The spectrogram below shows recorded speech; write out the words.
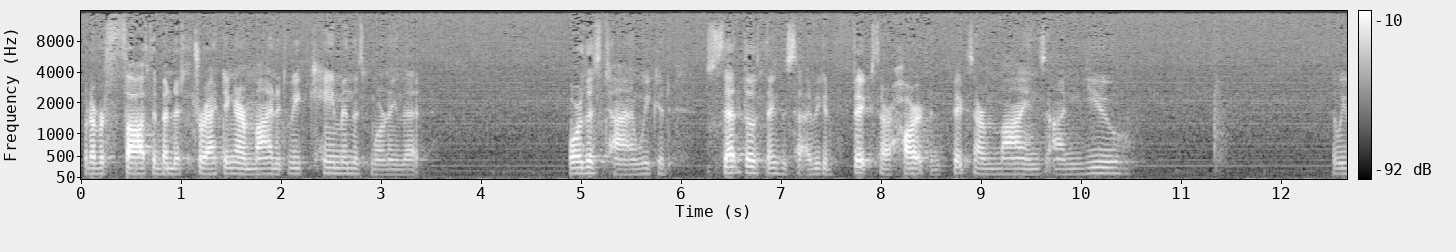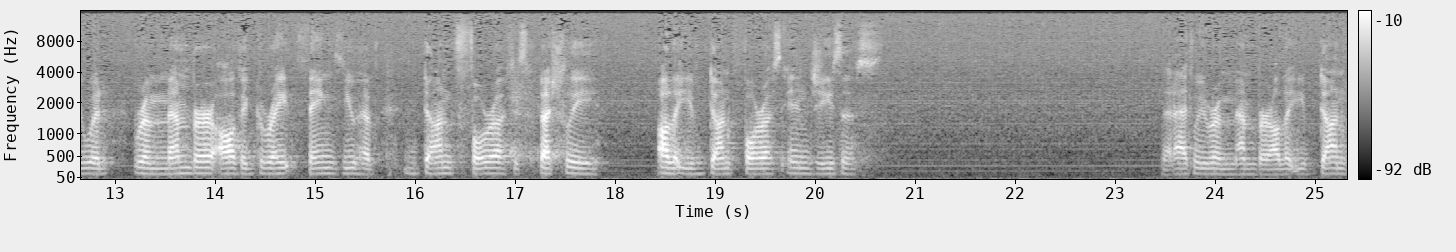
whatever thoughts have been distracting our mind as we came in this morning, that for this time, we could set those things aside. We could fix our hearts and fix our minds on you. That we would remember all the great things you have done for us, especially all that you've done for us in Jesus. That as we remember all that you've done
